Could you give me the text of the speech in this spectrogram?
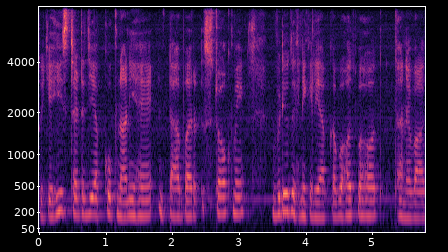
तो यही स्ट्रेटजी आपको अपनानी है डाबर स्टॉक में। वीडियो देखने के लिए आपका बहुत बहुत धन्यवाद।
